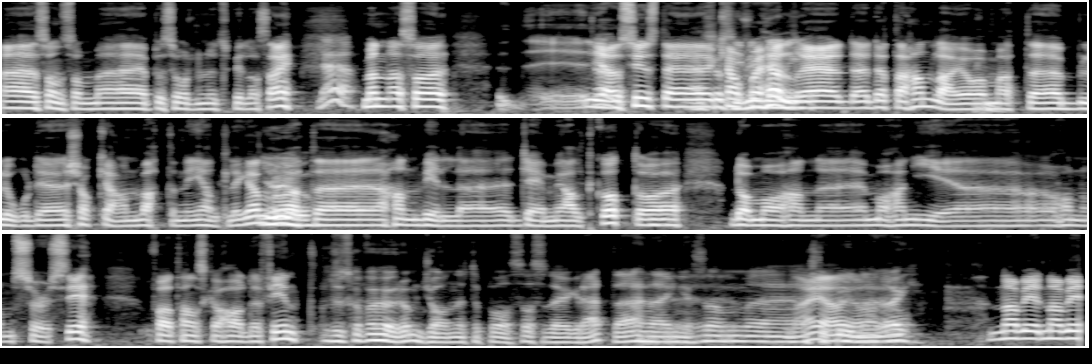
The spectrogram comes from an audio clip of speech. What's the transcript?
eh, sånn som eh, episoden utspiller seg. Ja, ja. Men altså eh, Jeg syns det Jeg kanskje si heller det, Dette handler jo om at eh, blod er tjukkere enn vann, egentlig. Jo, jo. Og at uh, han vil uh, Jamie alt godt, og da må han, uh, må han gi uh, honom Cersei for at han skal ha det fint. Du skal få høre om John etterpå også, så det er greit, det. Det er ingen som uh, Nei, slipper ja, unna i dag. Når vi, når vi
